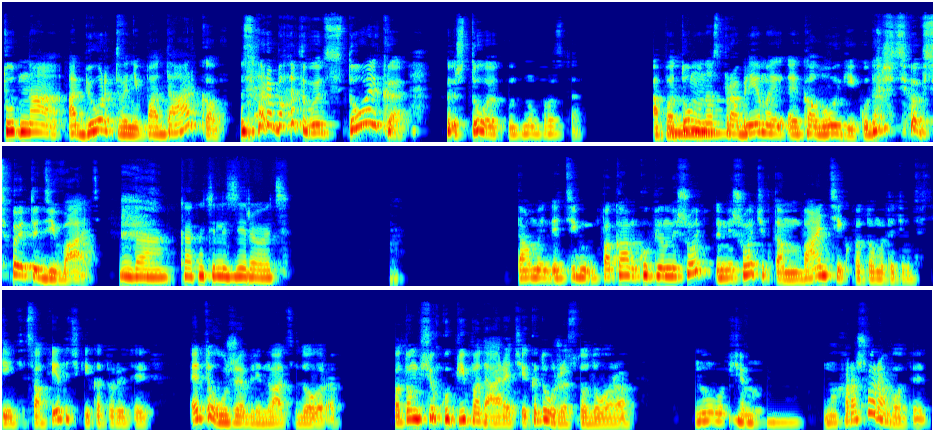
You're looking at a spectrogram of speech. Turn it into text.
Тут на обертывание подарков зарабатывают столько, что ну просто а потом mm-hmm. у нас проблема экологии, куда же все, все это девать? Да, как утилизировать? Там эти, пока купил мешочек, мешочек, там бантик, потом вот эти вот все эти салфеточки, которые ты... Это уже, блин, 20 долларов. Потом еще купи подарочек, это уже 100 долларов. Ну, в общем, ну, хорошо работает.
